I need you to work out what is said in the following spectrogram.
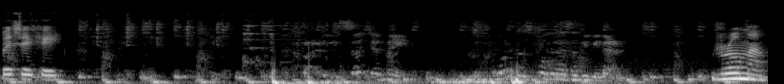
PSG. Roma.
